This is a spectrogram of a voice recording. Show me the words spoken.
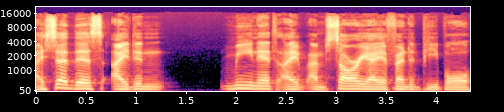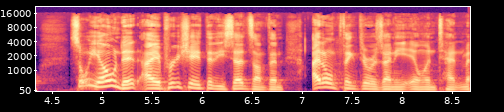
I said this. I didn't mean it. I, I'm sorry. I offended people." So he owned it. I appreciate that he said something. I don't think there was any ill intent.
